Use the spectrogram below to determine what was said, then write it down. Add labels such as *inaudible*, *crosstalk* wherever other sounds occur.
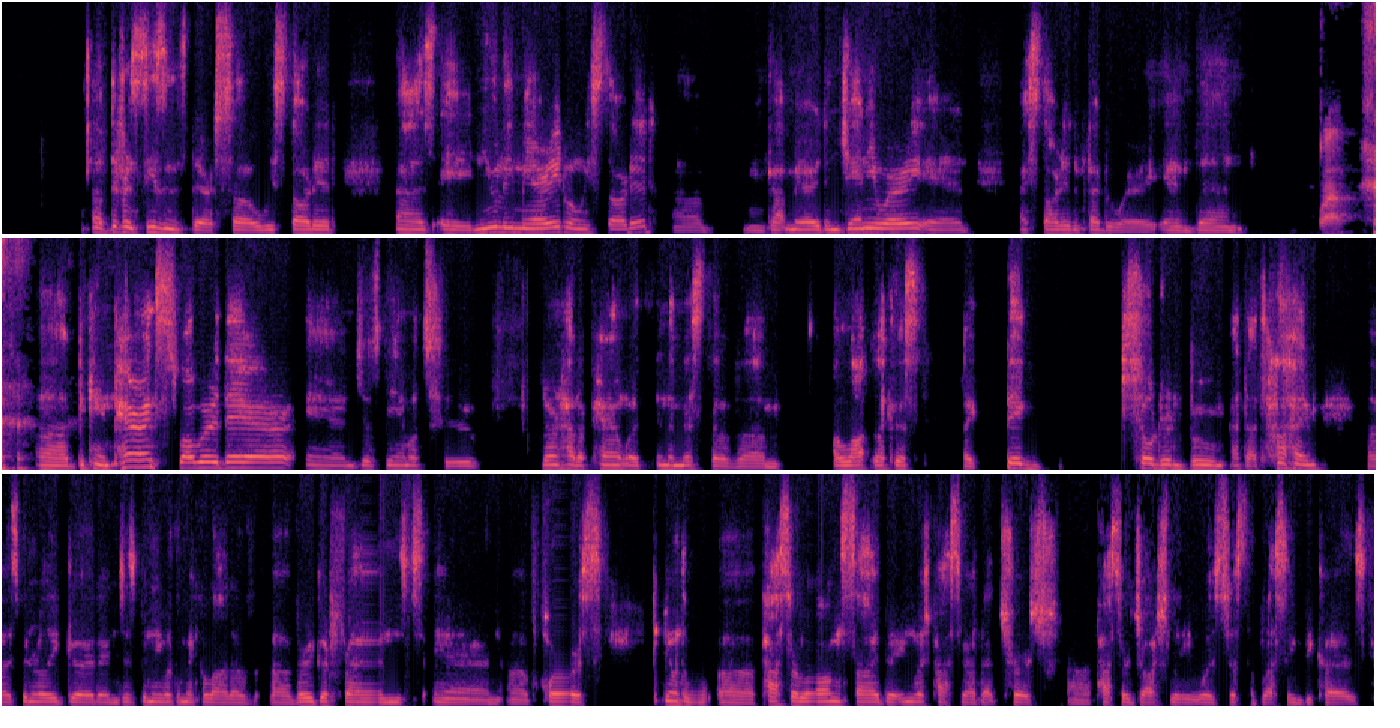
of different seasons there. So we started as a newly married when we started. Um, we got married in January, and I started in February, and then Wow. *laughs* uh, became parents while we were there and just being able to learn how to parent with in the midst of um, a lot like this, like big children boom at that *laughs* time. Uh, it's been really good and just been able to make a lot of uh, very good friends. And of course, being able to uh, pastor alongside the English pastor at that church, uh, Pastor Josh Lee, was just a blessing because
